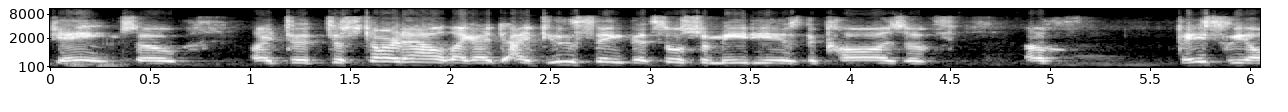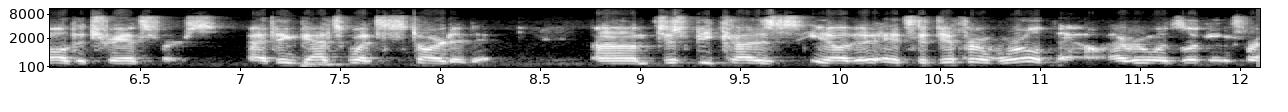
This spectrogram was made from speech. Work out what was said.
game. So, like to, to start out, like I, I do think that social media is the cause of of basically all the transfers. I think that's what started it. Um, just because you know it's a different world now. Everyone's looking for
